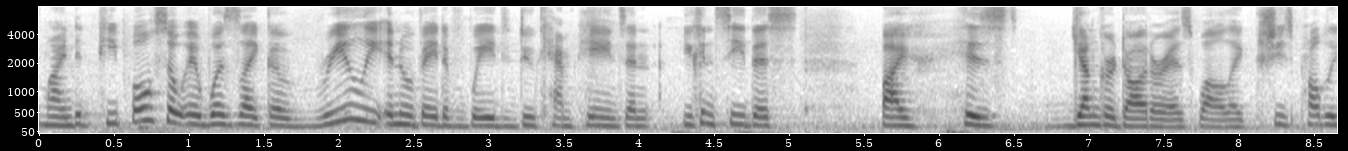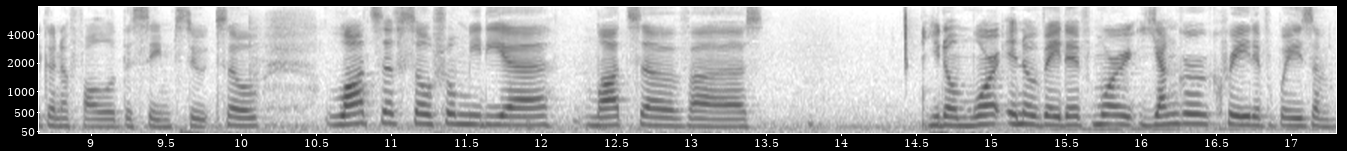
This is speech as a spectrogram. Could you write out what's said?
minded people. So it was like a really innovative way to do campaigns. And you can see this by his younger daughter as well. Like she's probably going to follow the same suit. So lots of social media, lots of. Uh, you know, more innovative, more younger, creative ways of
